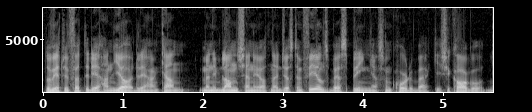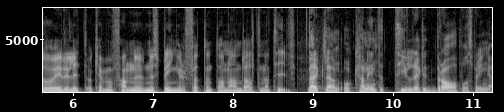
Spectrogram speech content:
då vet vi för att det är det han gör, det är det han kan. Men ibland känner jag att när Justin Fields börjar springa som quarterback i Chicago, då är det lite, okej men fan nu, nu springer du för att du inte har några andra alternativ. Verkligen, och han är inte tillräckligt bra på att springa.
